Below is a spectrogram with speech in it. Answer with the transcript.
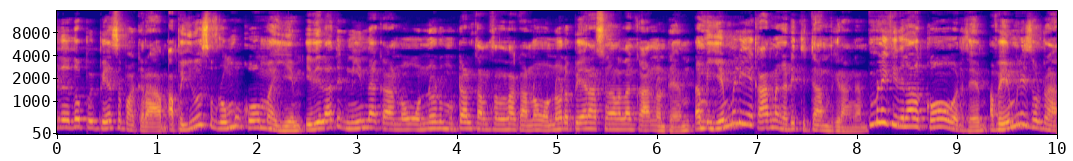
ஏதோ போய் பேச பாக்குறா. அப்ப யூசப் ரொம்ப கோமாயி இது எல்லாத்துக்கு நீ தான் காரணம். உன்னோட முட்டாள்தனத்துல தான் காரணம். உன்னோட பேராசனால தான் காரணம்ட்டு நம்ம எமிலியை காரணம் கட்டி திட்ட ஆரம்பிக்கிறாங்க. எமிலிக்கு இதனால கோவம் வருது. அப்ப எமிலி சொல்றா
